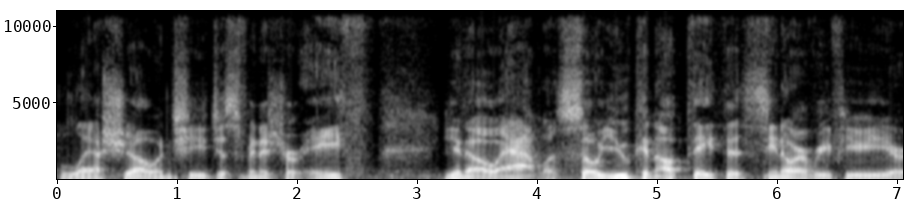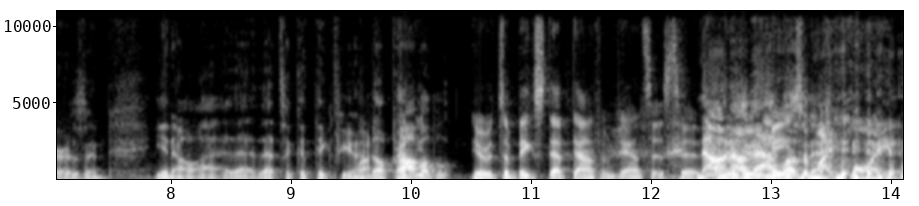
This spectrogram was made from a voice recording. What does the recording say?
the last show, and she just finished her eighth, you know, atlas. So you can update this, you know, every few years, and you know uh, that, that's a good thing for you. And they'll probably. It's a big step down from Jancis to No, no, that wasn't my point.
